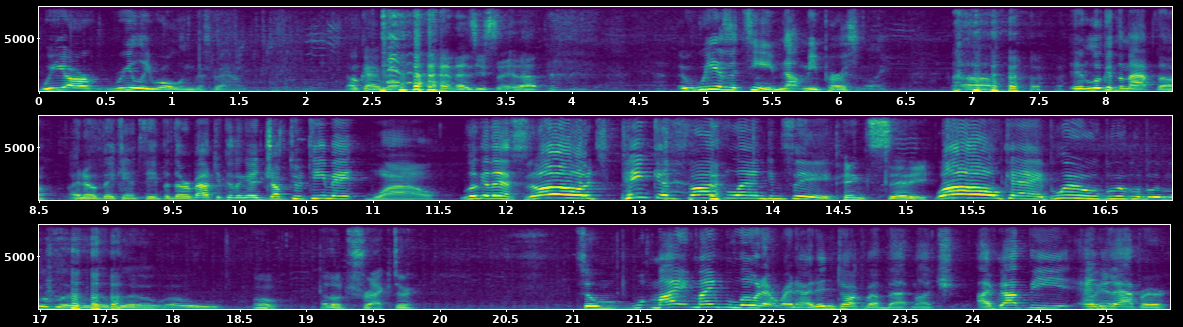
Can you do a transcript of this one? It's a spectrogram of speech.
We are really rolling this round. Okay, well, and as you say that, we as a team, not me personally. Uh, look at the map, though. I know they can't see it, but they're about to because I'm going to jump to a teammate. Wow. Look at this. Oh, it's pink as far as land can see. Pink city. Whoa, okay. Blue, blue, blue, blue, blue, blue, blue, blue. Oh. Oh, hello, tractor. So my, my loadout right now, I didn't talk about that much. I've got the end oh, yeah. zapper,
